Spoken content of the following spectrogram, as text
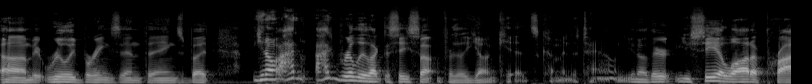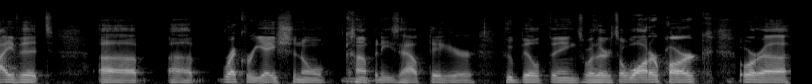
um, it really brings in things. But you know, I'd I'd really like to see something for the young kids come into town. You know, there you see a lot of private. Uh, uh, recreational companies out there who build things, whether it's a water park or a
